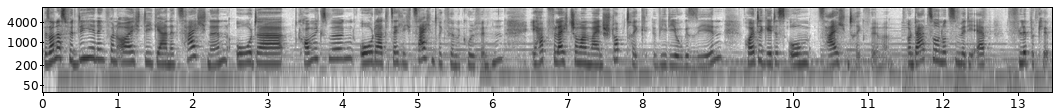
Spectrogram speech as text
Besonders für diejenigen von euch, die gerne zeichnen oder Comics mögen oder tatsächlich Zeichentrickfilme cool finden. Ihr habt vielleicht schon mal mein Stopptrick-Video gesehen. Heute geht es um Zeichentrickfilme. Und dazu nutzen wir die App Flippeclip.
